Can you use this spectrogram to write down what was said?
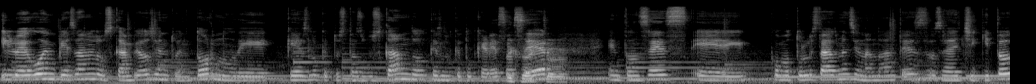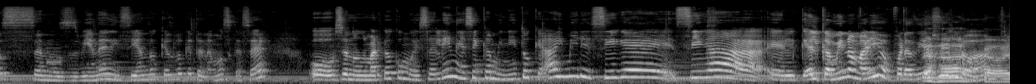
y luego empiezan los cambios en tu entorno de qué es lo que tú estás buscando, qué es lo que tú quieres hacer. Entonces, eh, como tú lo estabas mencionando antes, o sea, de chiquitos se nos viene diciendo qué es lo que tenemos que hacer, o se nos marca como esa línea, ese caminito que, ay, mire, sigue, siga el, el camino amarillo, por así decirlo. ¿ah?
